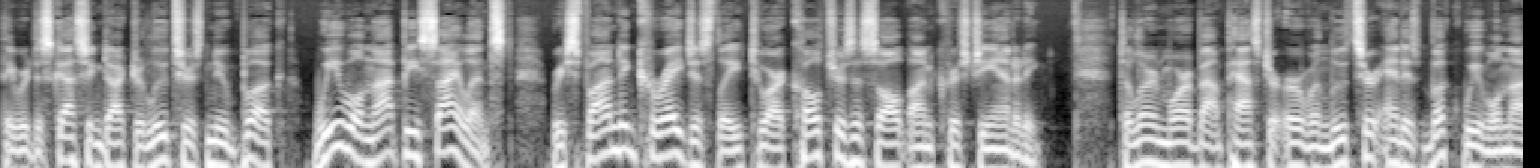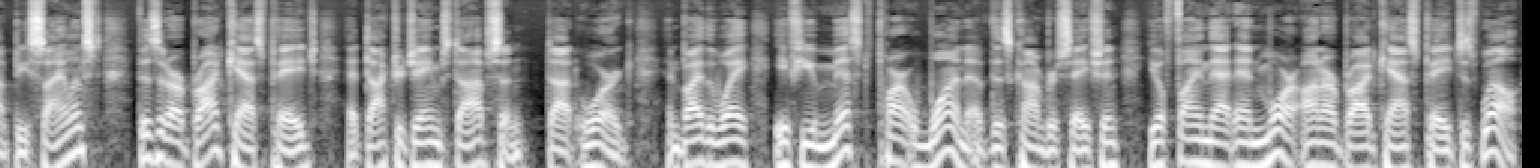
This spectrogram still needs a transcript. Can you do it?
They were discussing Dr. Lutzer's new book, We Will Not Be Silenced Responding Courageously to Our Culture's Assault on Christianity. To learn more about Pastor Erwin Lutzer and his book, We Will Not Be Silenced, visit our broadcast page at drjamesdobson.org. And by the way, if you missed part one of this conversation, you'll find that and more on our broadcast page as well.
